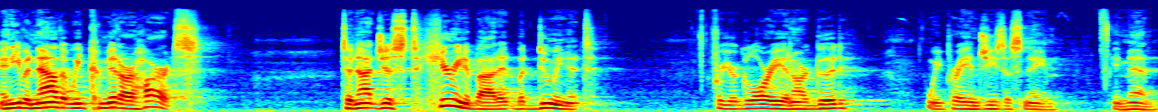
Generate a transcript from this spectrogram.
And even now that we'd commit our hearts to not just hearing about it, but doing it for your glory and our good, we pray in Jesus' name. Amen.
